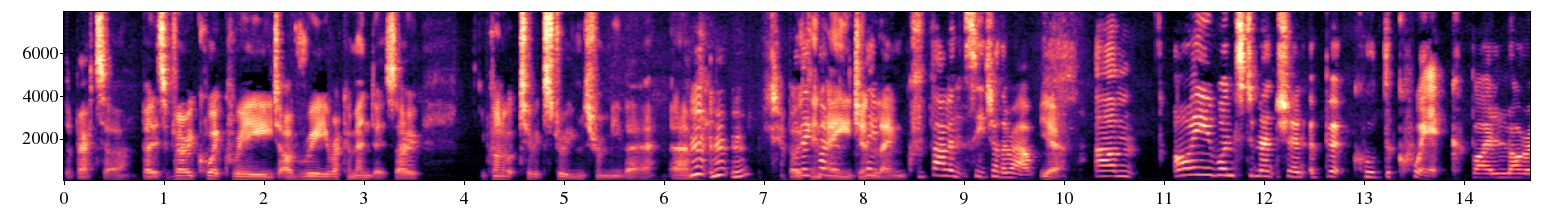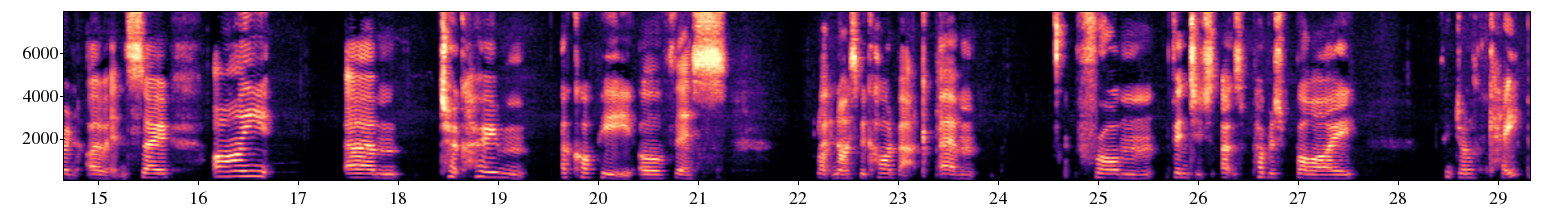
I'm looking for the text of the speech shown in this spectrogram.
the better. But it's a very quick read. I really recommend it. So you've kind of got two extremes from me there, um, both they in kind of- age and length. balance each other out. Yeah. Um, I wanted to mention a book called The Quick by Lauren Owen. So I um, took home a copy of this, like nice big hardback, um, from Vintage. That's published by, I think Jonathan Cape.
